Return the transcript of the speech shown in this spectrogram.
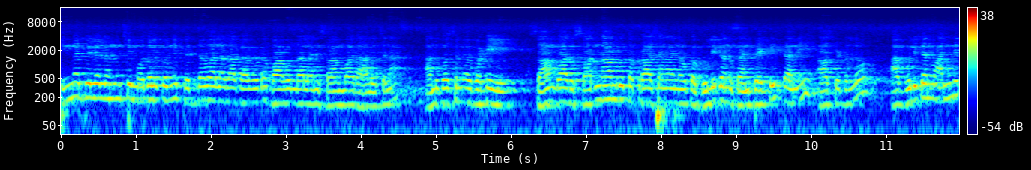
చిన్న పిల్లల నుంచి మొదలుకొని పెద్దవాళ్ళ దాకా కూడా బాగుండాలని స్వామివారి ఆలోచన. అందుకోసమే ఒకటి స్వామివారు స్వర్ణామృత ప్రాశన అనే ఒక గుళికను కనిపెట్టి దాన్ని హాస్పిటల్లో ఆ గుళికను అన్ని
